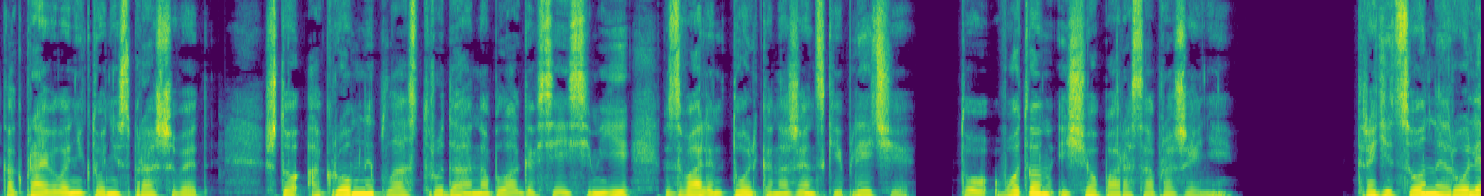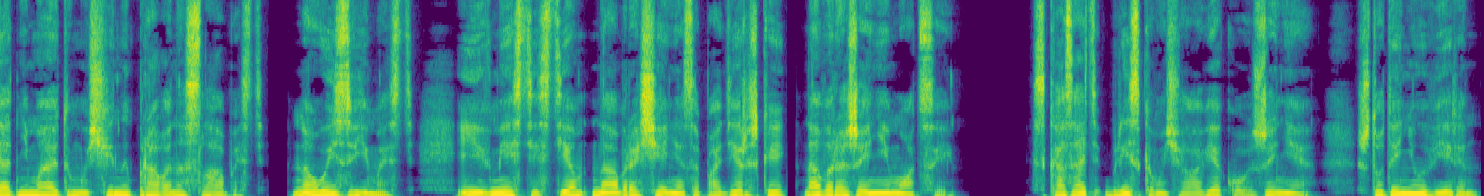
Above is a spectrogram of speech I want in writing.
как правило, никто не спрашивает, что огромный пласт труда на благо всей семьи взвален только на женские плечи, то вот вам еще пара соображений. Традиционные роли отнимают у мужчины право на слабость, на уязвимость и вместе с тем на обращение за поддержкой, на выражение эмоций. Сказать близкому человеку, жене, что ты не уверен,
